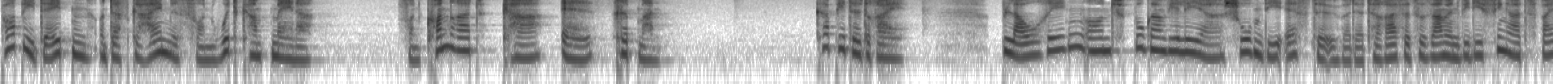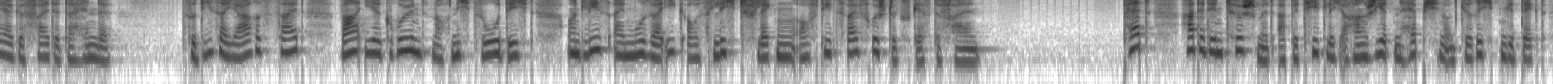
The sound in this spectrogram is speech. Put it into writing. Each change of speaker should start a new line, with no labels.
Poppy Dayton und das Geheimnis von Whitcomb Manor von Konrad K. L. Rippmann. Kapitel 3 Blauregen und Bougainvillea schoben die Äste über der Terrasse zusammen wie die Finger zweier gefalteter Hände. Zu dieser Jahreszeit war ihr Grün noch nicht so dicht und ließ ein Mosaik aus Lichtflecken auf die zwei Frühstücksgäste fallen. Pat hatte den Tisch mit appetitlich arrangierten Häppchen und Gerichten gedeckt.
